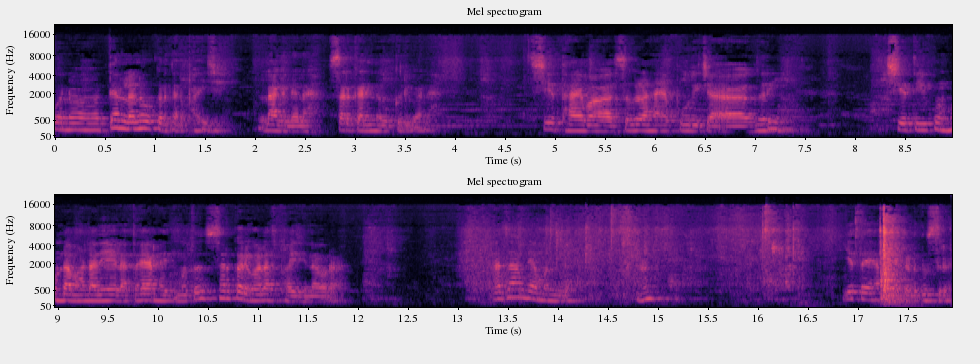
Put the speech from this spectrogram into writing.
पण त्यांना नोकरदार पाहिजे लागलेला सरकारी नोकरीवाला. शेत आहे बा सगळं आहे पुरीच्या घरी. शेती इकून हुंडा भांडा द्यायला तयार आहेत मग तर सरकारीवालाच पाहिजे नवरा. आज आल्या म्हणलं. येत आहे आपल्याकडं दुसरं.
